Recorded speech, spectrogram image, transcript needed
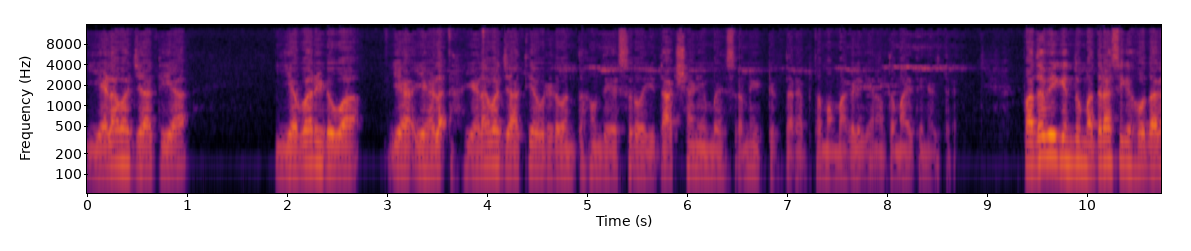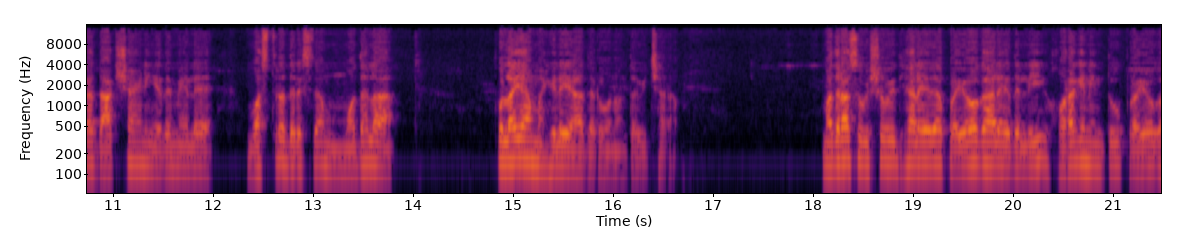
ಎಳವ ಜಾತಿಯ, ಯವರಿಡುವ ಯ- ಎಳ, ಎಳವ ಜಾತಿಯವರಿಡುವಂತಹ ಒಂದು ಹೆಸರು, ಈ ದಾಕ್ಷಾಣಿ ಎಂಬ ಹೆಸರನ್ನು ಇಟ್ಟಿರ್ತಾರೆ ತಮ್ಮ ಮಗಳಿಗೆ ಅಂತ ಮಾಹಿತಿ ಹೇಳ್ತಾರೆ. ಪದವಿಗೆಂದು ಮದ್ರಾಸಿಗೆ ಹೋದಾಗ ದಾಕ್ಷಾಯಣಿ ಎದೆ ಮೇಲೆ ವಸ್ತ್ರ ಧರಿಸಿದ ಮೊದಲ ಪುಲಯ ಮಹಿಳೆಯಾದರು ಅನ್ನುವಂಥ ವಿಚಾರ. ಮದ್ರಾಸು ವಿಶ್ವವಿದ್ಯಾಲಯದ ಪ್ರಯೋಗಾಲಯದಲ್ಲಿ ಹೊರಗೆ ನಿಂತು ಪ್ರಯೋಗ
